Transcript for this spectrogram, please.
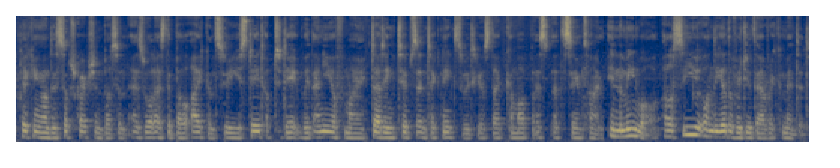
clicking on the subscription button as well as the bell icon so you stay up to date with any of my studying tips and techniques videos that come up at the same time. In the meanwhile, I'll see you on the other video that I recommended.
